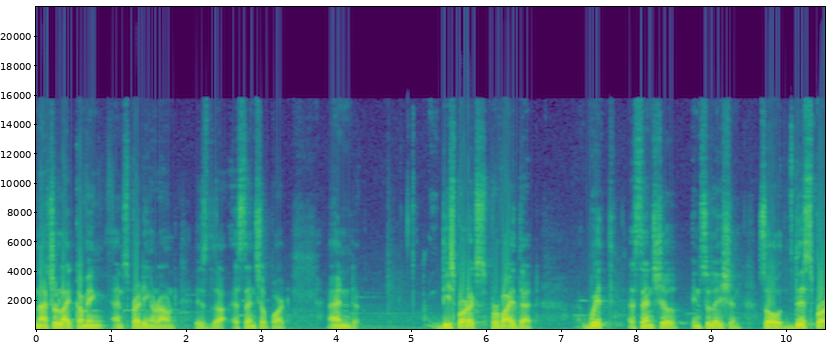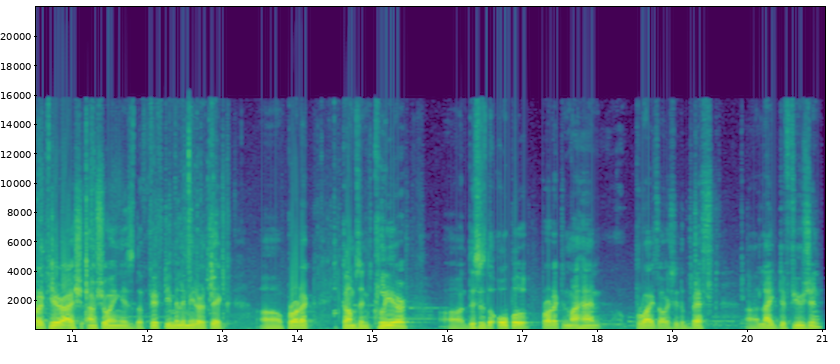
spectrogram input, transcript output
natural light coming and spreading around is the essential part. And these products provide that with essential insulation. So this product here I am showing is the 50 millimeter thick uh, product. It comes in clear. Uh, this is the Opal product in my hand. Provides obviously the best uh, light diffusion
